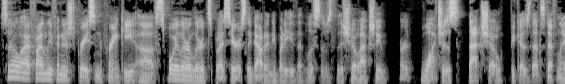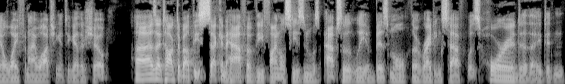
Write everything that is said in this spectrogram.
So I finally finished Grace and Frankie. Uh, spoiler alerts, but I seriously doubt anybody that listens to the show actually or watches that show because that's definitely a wife and I watching it together show. Uh, as I talked about, the second half of the final season was absolutely abysmal. The writing staff was horrid. They didn't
